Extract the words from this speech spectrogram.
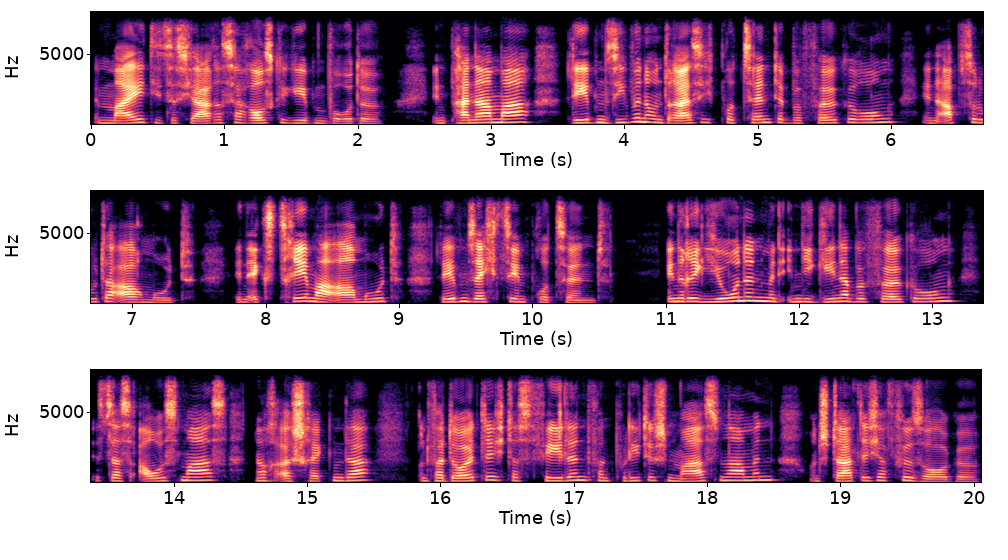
im Mai dieses Jahres herausgegeben wurde. In Panama leben 37 Prozent der Bevölkerung in absoluter Armut, in extremer Armut leben 16 Prozent in Regionen mit indigener Bevölkerung ist das Ausmaß noch erschreckender und verdeutlicht das Fehlen von politischen Maßnahmen und staatlicher Fürsorge.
